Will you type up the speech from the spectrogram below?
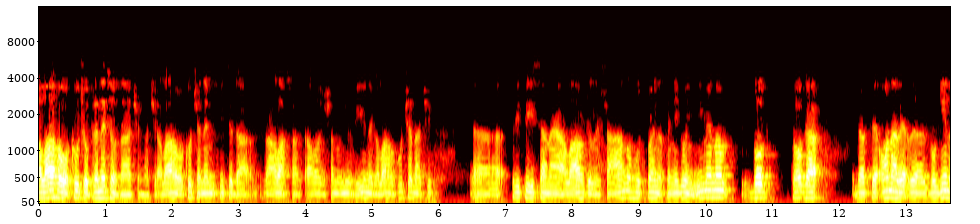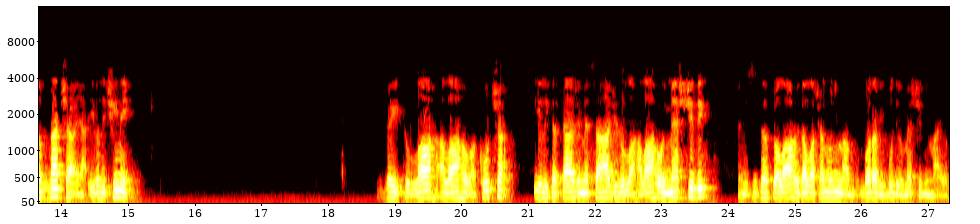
Allahova kuća u prenesenom značenju, znači Allahova kuća ne mislite da, da Allah, Allah Žešanu nije živi, nego Allahova kuća, znači e, pripisana je Allahu Želešanu, spojena sa njegovim imenom, zbog toga da se ona, e, zbog njenog značaja i veličine, Bejtullah, Allahova kuća, ili kad kaže Mesađidullah, Allahovi mešćidi, ne mislite da su Allahovi, da Allah šanu njima boravi, bude u mešćidima, ili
